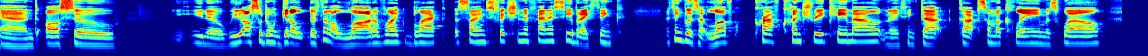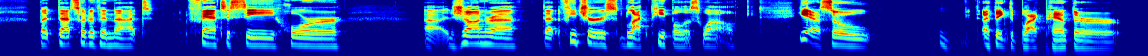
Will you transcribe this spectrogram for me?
and also, you know, we also don't get a. There's not a lot of like black science fiction and fantasy, but I think I think was that Lovecraft Country came out, and I think that got some acclaim as well. But that's sort of in that fantasy horror uh, genre that features black people as well. Yeah, so I think the Black Panther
